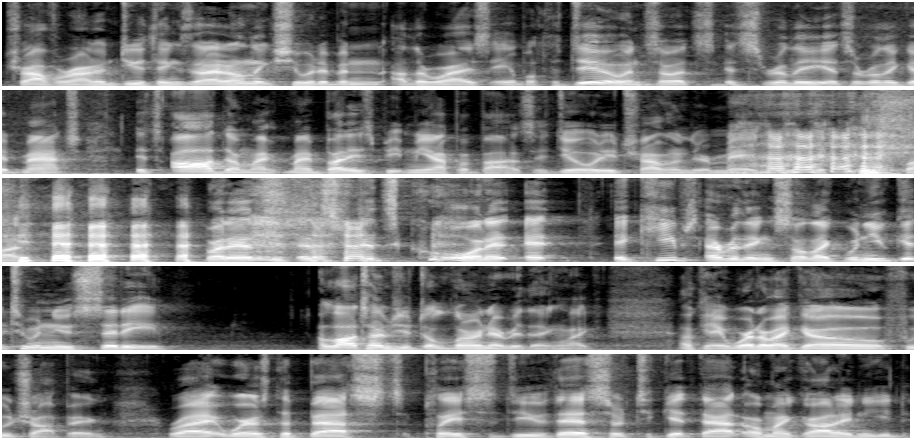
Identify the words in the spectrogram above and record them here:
travel around and do things that I don't think she would have been otherwise able to do. And so it's it's really it's a really good match. It's odd though. My, my buddies beat me up about it. Say, dude, what are you traveling to your maid? But but it's it's it's cool and it, it it keeps everything. So like when you get to a new city a lot of times you have to learn everything like okay where do i go food shopping right where's the best place to do this or to get that oh my god i need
